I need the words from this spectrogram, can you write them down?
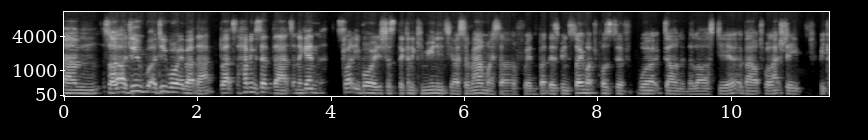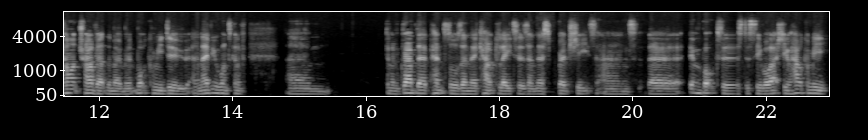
Um, so I do I do worry about that. But having said that, and again, slightly worried, it's just the kind of community I surround myself with. But there's been so much positive work done in the last year about well, actually, we can't travel at the moment. What can we do? And everyone's kind of um, kind of grab their pencils and their calculators and their spreadsheets and their inboxes to see well actually how can we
